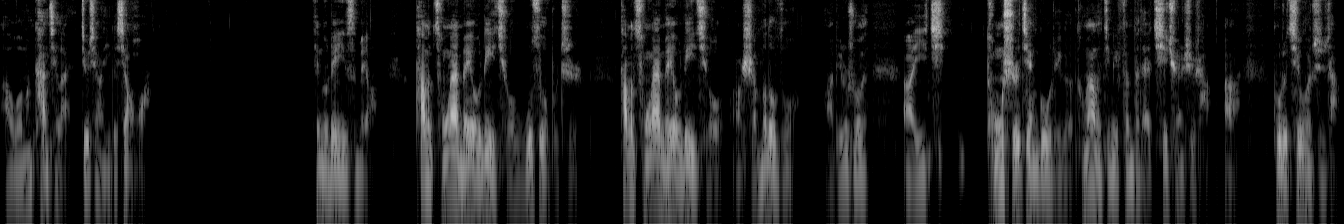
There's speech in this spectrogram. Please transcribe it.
啊，我们看起来就像一个笑话。听懂这意思没有？他们从来没有力求无所不知，他们从来没有力求啊什么都做啊，比如说啊，一起同时兼顾这个同样的精力分配在期权市场啊、股指期货市场、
